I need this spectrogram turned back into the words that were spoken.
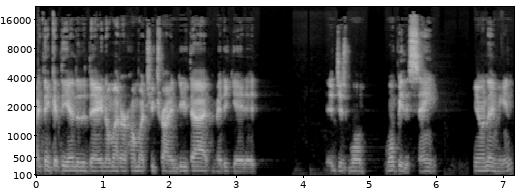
I think at the end of the day, no matter how much you try and do that, mitigate it, it just won't won't be the same. You know what I mean?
